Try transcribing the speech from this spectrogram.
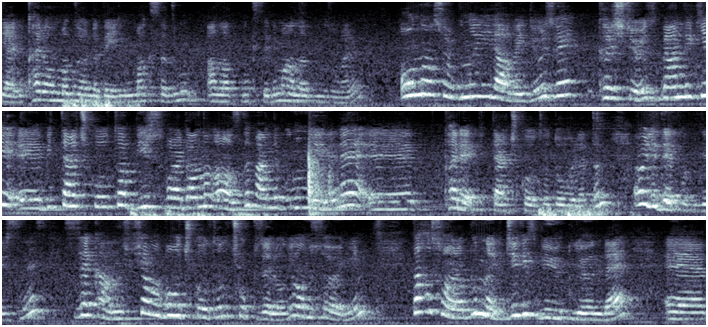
yani kare olmak zorunda değil. Maksadım anlatmak istediğimi anladınız umarım. Ondan sonra bunları ilave ediyoruz ve karıştırıyoruz. Bendeki e, bitter çikolata bir su bardağından azdı. Ben de bunun yerine e, kare bitter çikolata doğradım. Öyle de yapabilirsiniz. Size kalmış bir şey ama bol çikolatalı çok güzel oluyor onu söyleyeyim. Daha sonra bunları ceviz büyüklüğünde e,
